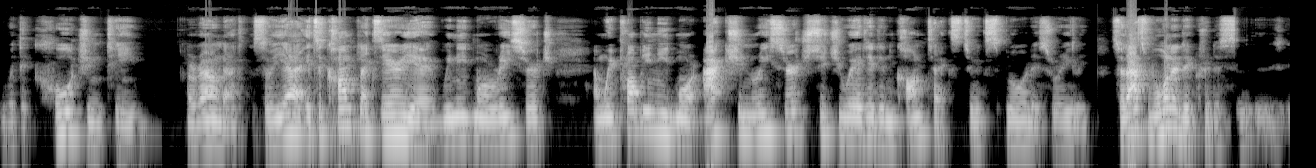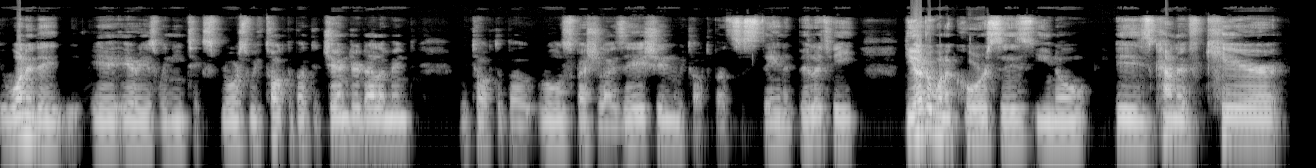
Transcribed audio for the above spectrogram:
with the coaching team around that. So yeah, it's a complex area. We need more research and we probably need more action research situated in context to explore this really. So that's one of the criticisms, one of the areas we need to explore. So we've talked about the gendered element. We talked about role specialization. We talked about sustainability. The other one, of course, is, you know, is kind of care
